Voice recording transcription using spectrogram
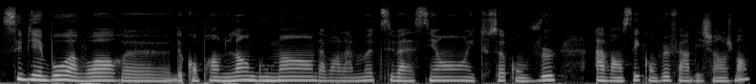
C'est bien beau avoir de comprendre l'engouement, d'avoir la motivation et tout ça qu'on veut avancer, qu'on veut faire des changements.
